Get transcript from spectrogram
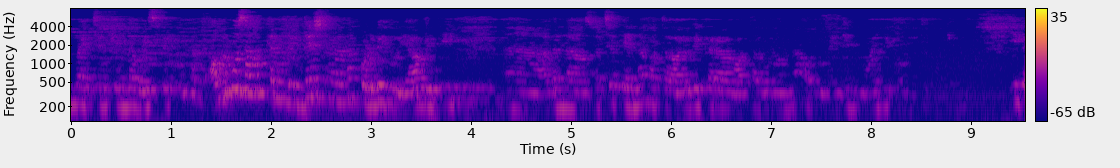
ತುಂಬಾ ಎಚ್ಚರಿಕೆಯಿಂದ ವಹಿಸಬೇಕು. ಮತ್ತು ಅವ್ರಿಗೂ ಸಹ ಕೆಲವು ನಿರ್ದೇಶನಗಳನ್ನ ಕೊಡಬೇಕು. ಯಾವ ರೀತಿ ಅದನ್ನ ಸ್ವಚ್ಛತೆಯನ್ನ ಮತ್ತು ಆರೋಗ್ಯಕರ ವಾತಾವರಣವನ್ನ ಅವರು ಮೇಂಟೈನ್ ಮಾಡಬೇಕು ಅನ್ನೋದು ಈಗ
